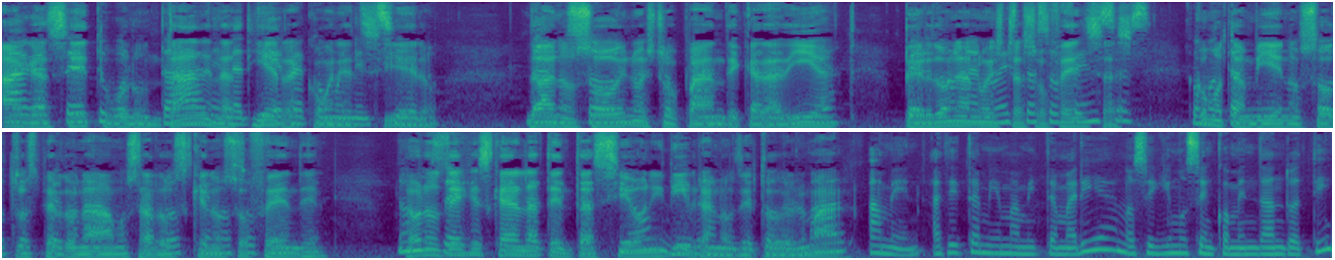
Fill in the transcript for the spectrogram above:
Hágase tu voluntad en la tierra como en el cielo. Danos hoy nuestro pan de cada día. Perdona nuestras ofensas, como también nosotros perdonamos a los que nos ofenden. No nos dejes caer en la tentación y líbranos de todo el mal. Amén. A ti también, mamita María, nos seguimos encomendando a ti.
